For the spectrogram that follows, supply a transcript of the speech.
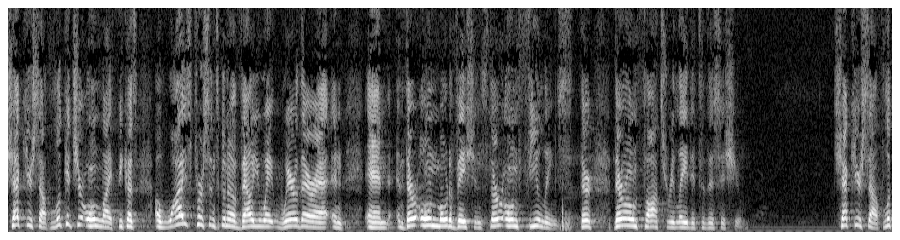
Check yourself. Look at your own life because a wise person is going to evaluate where they're at and, and, and their own motivations, their own feelings, their, their own thoughts related to this issue. Check yourself. Look,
